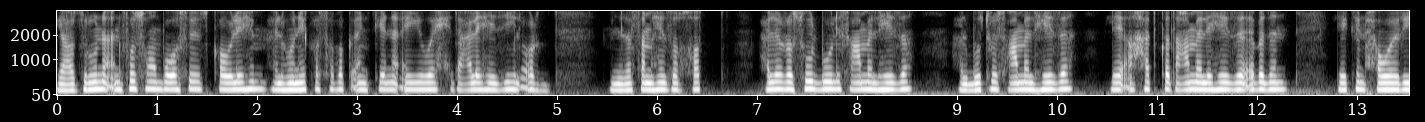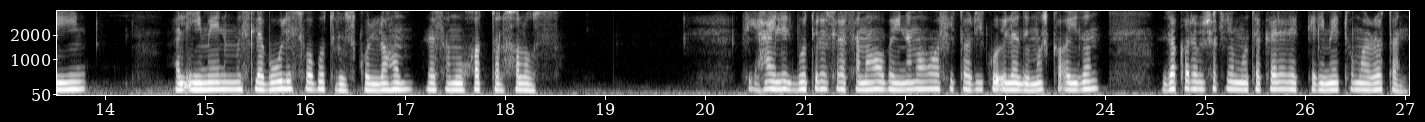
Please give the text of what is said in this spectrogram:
يعذرون أنفسهم بواسطة قولهم هل هناك سبق أن كان أي واحد على هذه الأرض؟ من رسم هذا الخط هل الرسول بولس عمل هذا؟ هل بطرس عمل هذا؟ لا أحد قد عمل هذا أبدا لكن حواريين الإيمان مثل بولس وبطرس كلهم رسموا خط الخلاص. في حالة بطرس رسمه بينما هو في طريقه إلى دمشق أيضا ذكر بشكل متكرر الكلمات مرة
